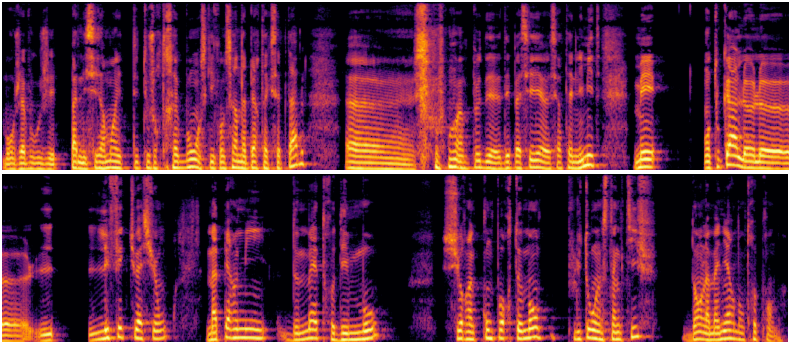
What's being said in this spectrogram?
bon, j'avoue, j'ai pas nécessairement été toujours très bon en ce qui concerne la perte acceptable, euh, souvent un peu dépassé certaines limites, mais en tout cas, le, le l'effectuation m'a permis de mettre des mots sur un comportement plutôt instinctif dans la manière d'entreprendre.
